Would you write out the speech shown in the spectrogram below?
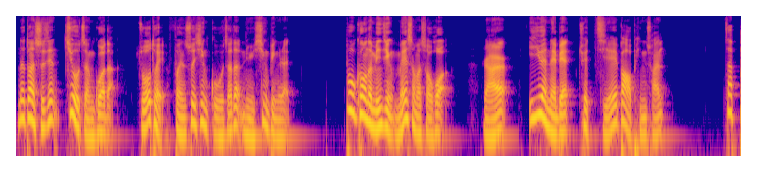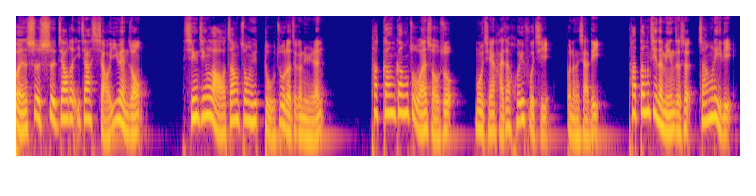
那段时间就诊过的左腿粉碎性骨折的女性病人。布控的民警没什么收获，然而医院那边却捷报频传，在本市市郊的一家小医院中，刑警老张终于堵住了这个女人。她刚刚做完手术，目前还在恢复期，不能下地。他登记的名字是张丽丽，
